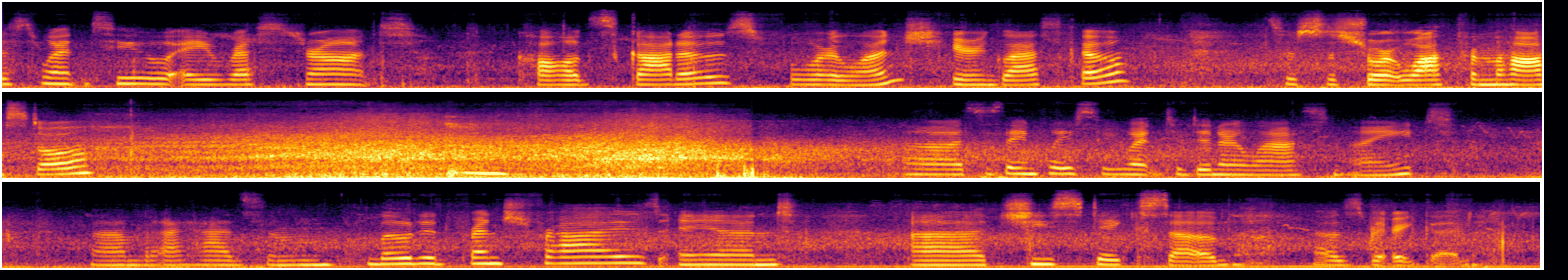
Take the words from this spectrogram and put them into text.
Just went to a restaurant called Scotto's for lunch here in Glasgow. It's just a short walk from the hostel. uh, it's the same place we went to dinner last night. Um, but I had some loaded french fries and a cheesesteak sub. That was very good.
